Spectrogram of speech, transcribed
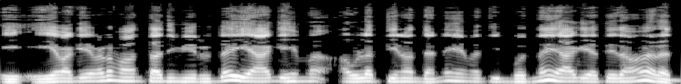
ඒ- ඒ වගේට මන් තදි විරුද්ධ යාගේම අවුලත් තියෙන දන්න එම තිබොත්න යාගේ ඇති තම වැරද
